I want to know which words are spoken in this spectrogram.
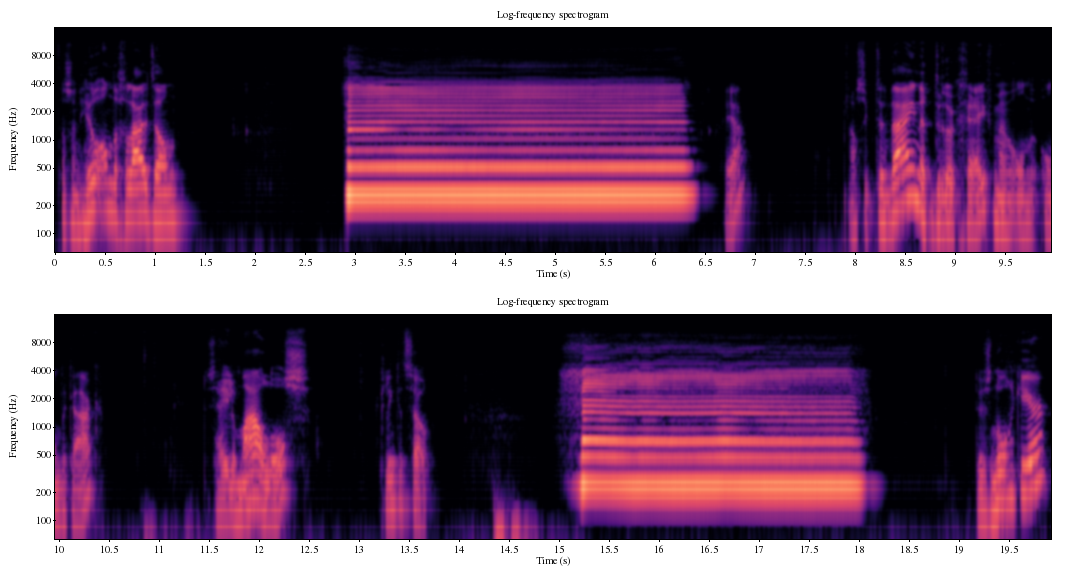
Dat is een heel ander geluid dan. Ja? Als ik te weinig druk geef met mijn onderkaak, dus helemaal los, klinkt het zo. Dus nog een keer.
